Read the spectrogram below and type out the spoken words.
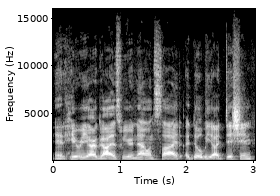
And here we are, guys. We are now inside Adobe Audition.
